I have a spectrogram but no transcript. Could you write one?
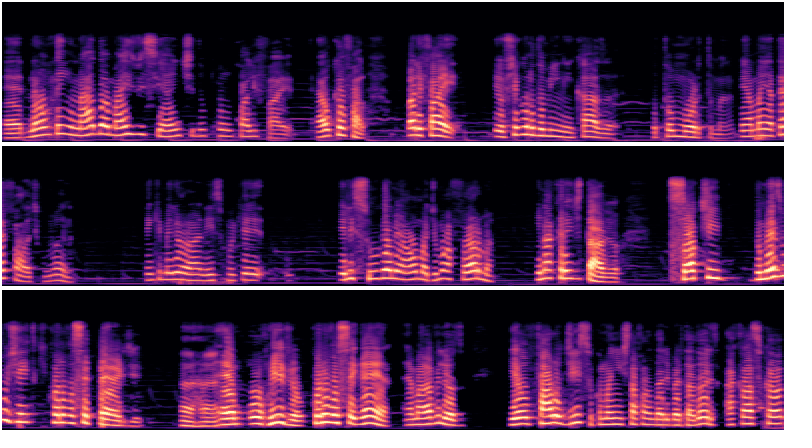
É, não tem nada mais viciante do que um Qualify. É o que eu falo. Qualify, eu chego no domingo em casa, eu tô morto, mano. Minha mãe até fala, tipo, mano, tem que melhorar nisso, porque ele suga a minha alma de uma forma inacreditável. Só que, do mesmo jeito que quando você perde Aham. é horrível, quando você ganha, é maravilhoso. E eu falo disso, como a gente tá falando da Libertadores, a, classica-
